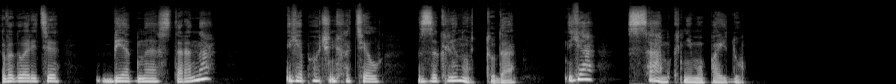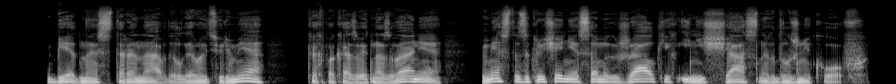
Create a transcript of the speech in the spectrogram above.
Вы говорите, бедная сторона? Я бы очень хотел заглянуть туда. Я сам к нему пойду». Бедная сторона в долговой тюрьме, как показывает название — место заключения самых жалких и несчастных должников.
